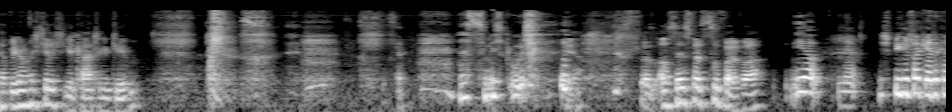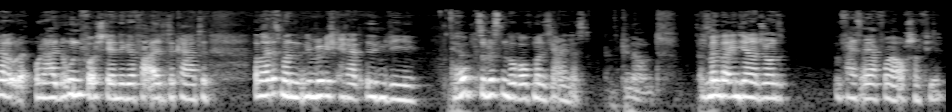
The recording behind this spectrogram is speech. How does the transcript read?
hab ihnen auch nicht die richtige Karte gegeben. Das ist ziemlich gut. Ja. Also auch selbst wenn es Zufall war. Ja, ja. Eine spiegelverkehrte Karte oder, oder halt eine unvollständige, veraltete Karte. Aber halt, dass man die Möglichkeit hat, irgendwie grob ja. zu wissen, worauf man sich einlässt. Genau. Und also ich meine, bei Indiana Jones weiß er ja vorher auch schon viel.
